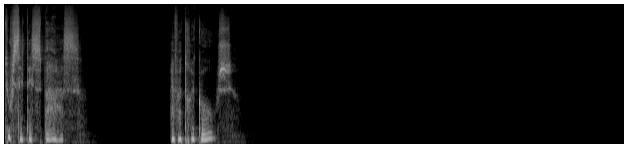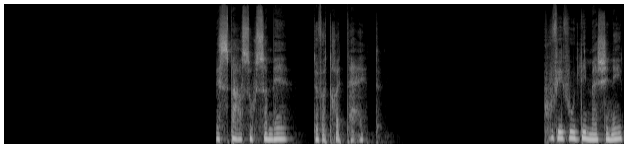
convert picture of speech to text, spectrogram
Tout cet espace à votre gauche. L'espace au sommet de votre tête. Pouvez-vous l'imaginer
